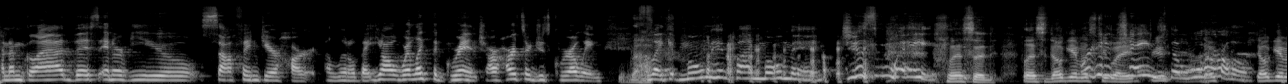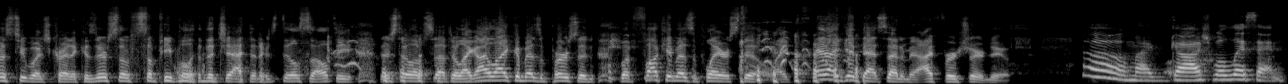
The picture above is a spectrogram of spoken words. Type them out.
And I'm glad this interview softened your heart a little bit. Y'all, we're like the Grinch. Our hearts are just growing, like moment by moment. Just wait. Listen, listen, don't give We're us too much. change dude, the don't- world. Don't give us too much credit because there's some some people in the chat that are still salty. They're still upset. They're like, I like him as a person, but fuck him as a player still. Like, and I get that sentiment. I for sure do. Oh my gosh. Well, listen.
